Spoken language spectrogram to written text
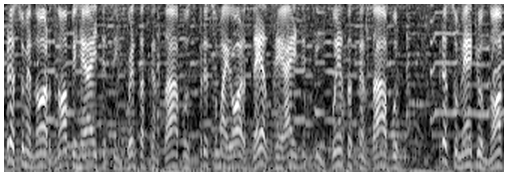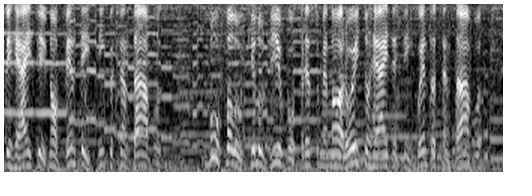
preço menor R$ 9,50, preço maior R$ 10,50, preço médio R$ 9,95. Búfalo quilo vivo, preço menor R$ 8,50,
